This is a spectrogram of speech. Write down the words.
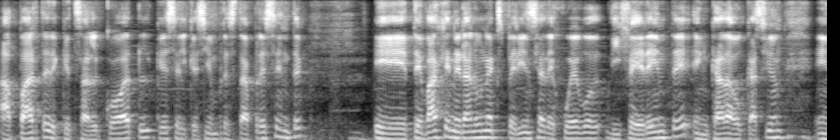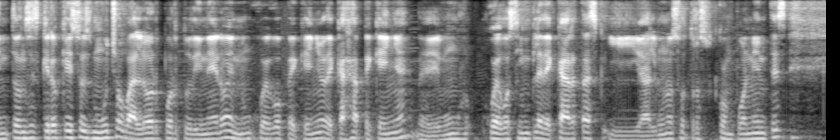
aparte de Quetzalcoatl que es el que siempre está presente eh, te va a generar una experiencia de juego diferente en cada ocasión. Entonces creo que eso es mucho valor por tu dinero en un juego pequeño, de caja pequeña, de un juego simple de cartas y algunos otros componentes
